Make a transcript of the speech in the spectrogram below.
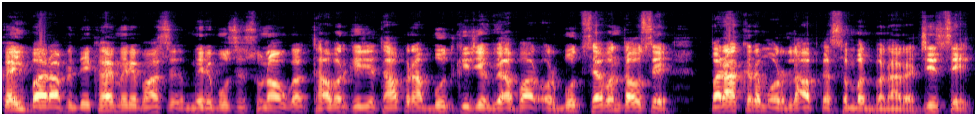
कई बार आपने देखा है, मेरे पास, मेरे मुँह से सुना होगा, थावर कीजिए थापना, बुद्ध कीजिए व्यापार, और बुद्ध सेवंथ हाउस से पराक्रम और लाभ का संबंध बना रहा है, जिससे।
